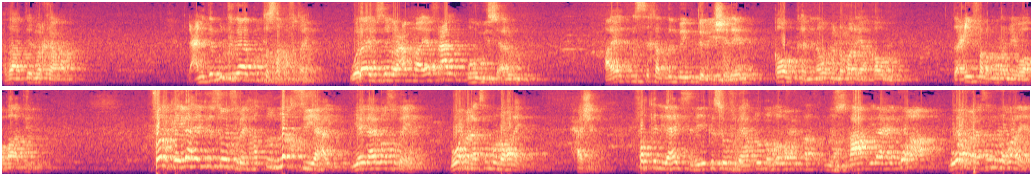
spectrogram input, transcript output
haddaad de markaa yani de mulkigaa ku tasaruftay walaa yus'alu camaa yafcal wahum yus'aluun. Aayaddan si khaldan u daliishadeen. Qowlkanina wuxuu noqonayaa qowl daciifa la muranayo waa baatil. Falka ilaahay ka soo furay hadduu naqsi yahay miyaa ilahay loo sugaya ma wax wanaagsan buu noqonaya xasha falkan ilaahay sameeye ka soo furay hadduu noqdo wax nusqaan ilaahay ku ah ma wax wanaagsan buu noqonaya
